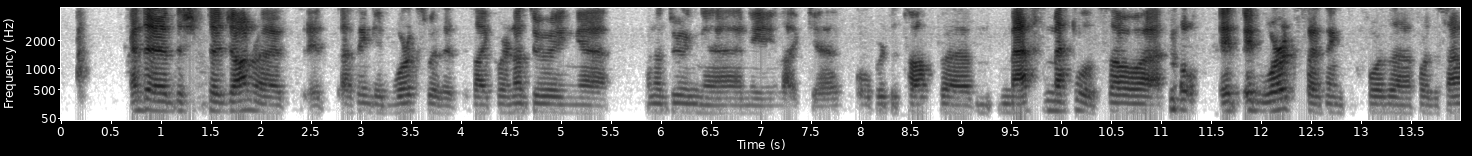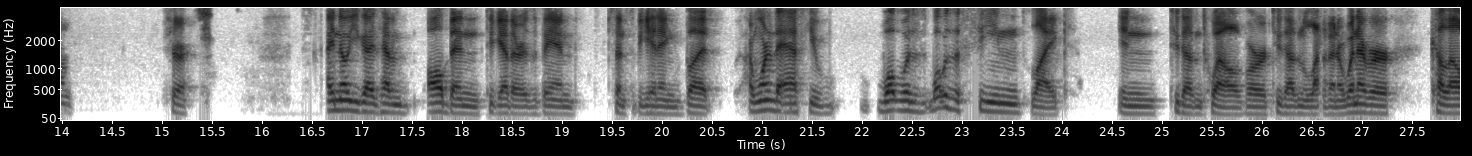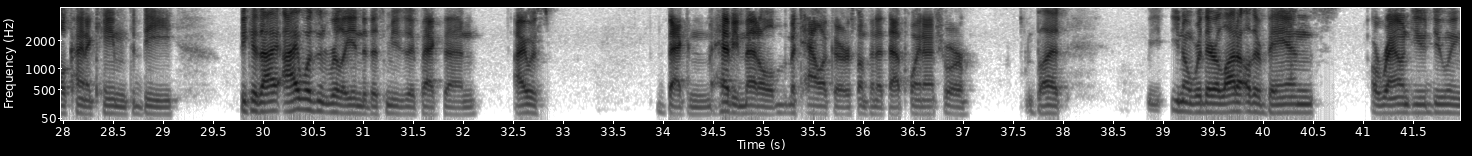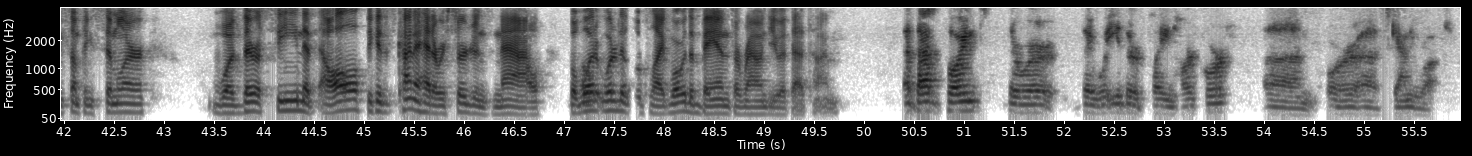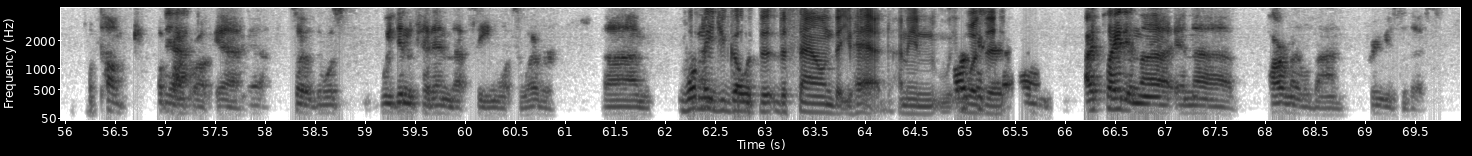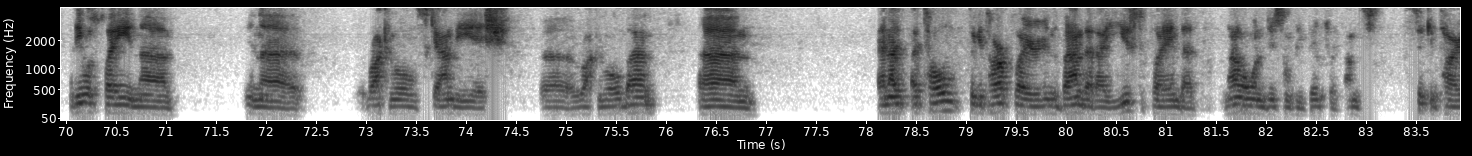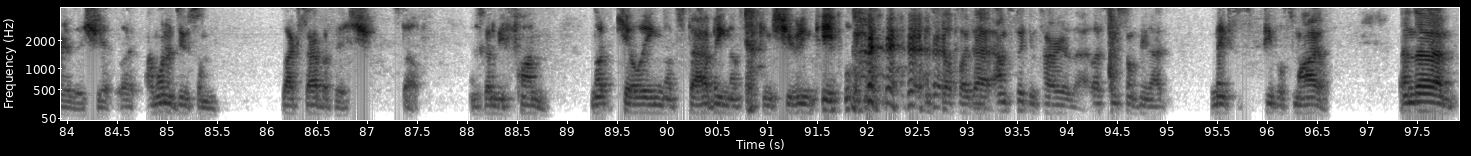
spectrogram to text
And the the, the genre, it, it I think it works with it. Like we're not doing uh, we're not doing uh, any like uh, over the top uh, math metal, so uh, no. it, it works. I think for the for the sound. Sure. I know you guys haven't all been together as a band since the beginning, but I wanted to ask you what was what was the scene like in 2012 or 2011 or whenever Kal-El kind of came to be? Because I I wasn't really into this music back then. I was back in heavy metal, Metallica or something at that point, I'm sure. But you know, were there a lot of other bands around you doing something similar? was there a scene at all because it's kind of had a resurgence now but what what did it look like what were the bands around you at that time at that point, there were they were either playing hardcore um, or uh, Scandi rock, A punk. or Yeah. punk rock. Yeah, Yeah. So there was we didn't fit in that scene whatsoever. Um, what made you go with the, the sound that you had i mean was it Um, I played in a in a power metal band previous to this, and he was playing uh, in a rock and roll Scandi-ish uh, rock and roll band. Um, and I, I told the guitar player in the band that I used to play in that now I want to do something different. I'm sick and tired of this shit. Like I want to do some Black Sabbath-ish stuff. And it's going to be fun, not killing, not stabbing, not fucking shooting people and stuff like that. I'm sick and tired of that. Let's do something that makes people smile. And um,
